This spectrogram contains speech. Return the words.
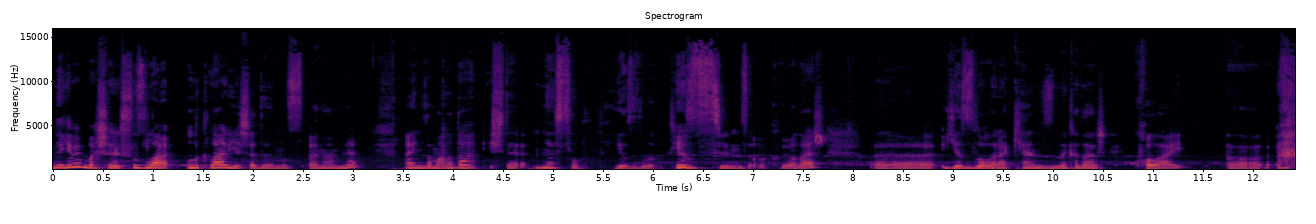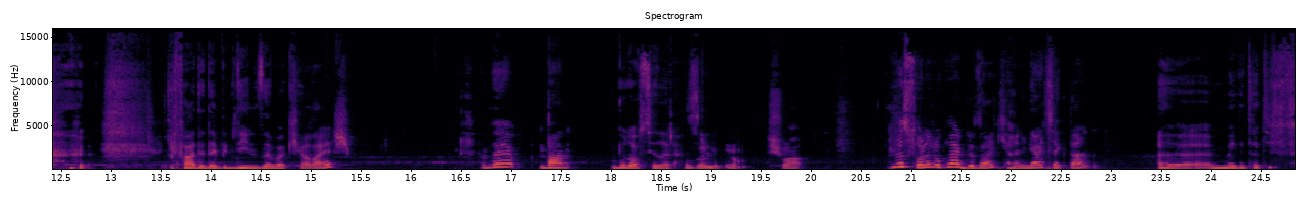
ne gibi başarısızlıklar yaşadığınız önemli. Aynı zamanda da işte nasıl yazılı, yazı stilinize bakıyorlar. Ee, yazılı olarak kendinizi ne kadar kolay e, ifade edebildiğinize bakıyorlar. Ve ben bu dosyaları hazırlıyorum şu an. Ve sorular o kadar güzel ki hani gerçekten e, meditatif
